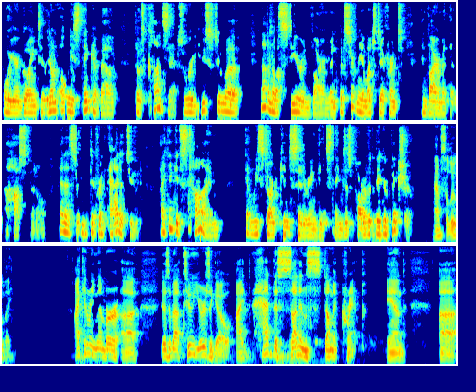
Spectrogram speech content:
or you're going to, we don't always think about those concepts. We're used to a, not an austere environment, but certainly a much different environment than a hospital and a certain different attitude. I think it's time that we start considering these things as part of a bigger picture. Absolutely. I can remember uh, it was about two years ago. I had this sudden stomach cramp, and uh,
